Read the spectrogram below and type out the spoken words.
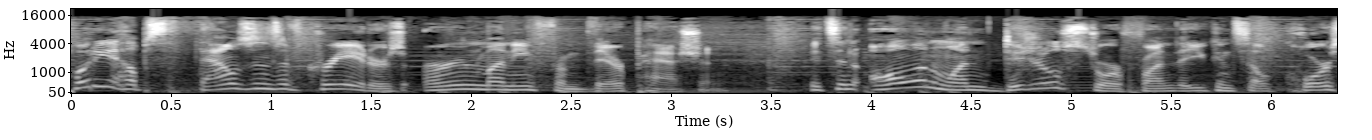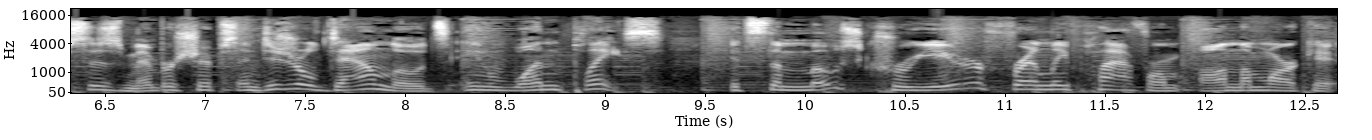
Podia helps thousands of creators earn money from their passion. It's an all in one digital storefront that you can sell courses, memberships, and digital downloads in one place. It's the most creator friendly platform on the market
